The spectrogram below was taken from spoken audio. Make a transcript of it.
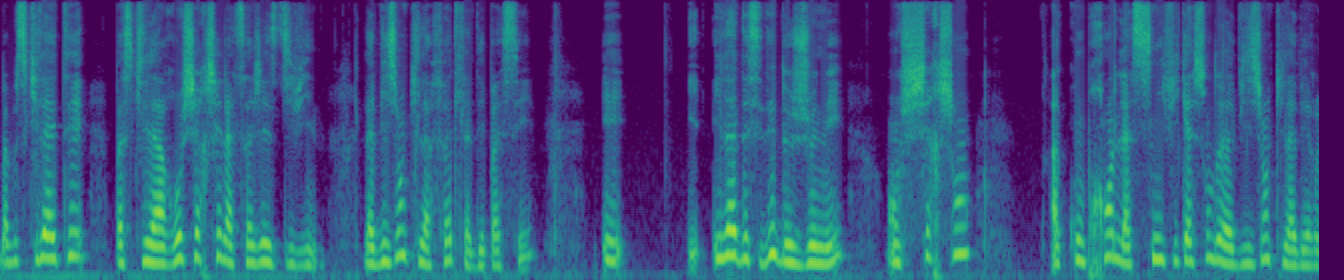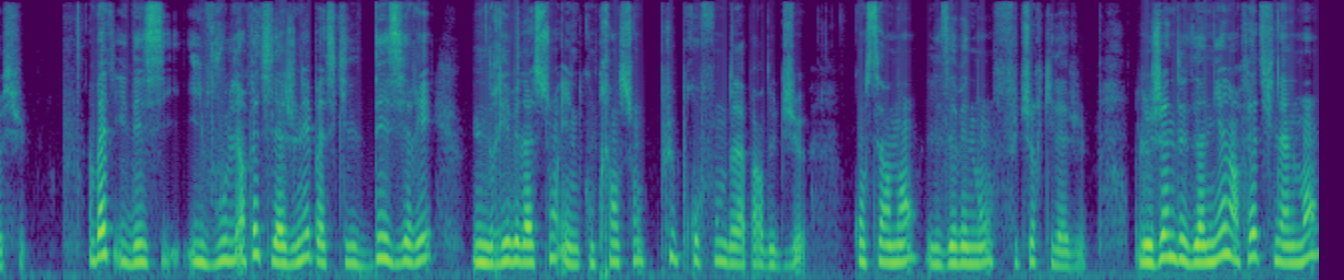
Bah Parce qu'il a été, parce qu'il a recherché la sagesse divine. La vision qu'il a faite l'a dépassé et il a décidé de jeûner en cherchant à comprendre la signification de la vision qu'il avait reçue. En fait, il, voulait, en fait, il a jeûné parce qu'il désirait une révélation et une compréhension plus profonde de la part de Dieu concernant les événements futurs qu'il a vus. Le jeûne de Daniel, en fait, finalement,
